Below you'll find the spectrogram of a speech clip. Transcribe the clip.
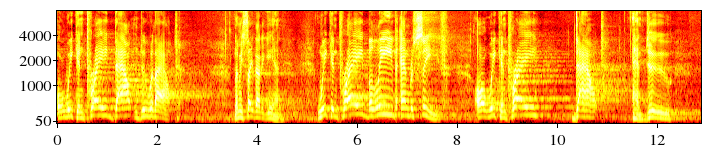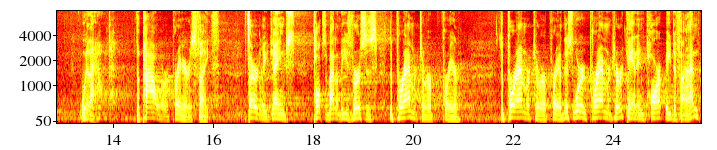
or we can pray, doubt, and do without. Let me say that again. We can pray, believe, and receive or we can pray, doubt, and do without. The power of prayer is faith. Thirdly, James talks about in these verses the parameter of prayer. The parameter of prayer. This word parameter can in part be defined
